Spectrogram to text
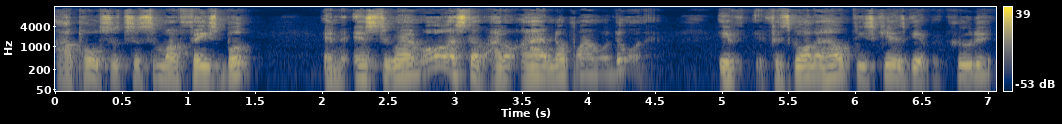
I post it to some on Facebook and Instagram, all that stuff. I don't. I have no problem with doing it. If if it's going to help these kids get recruited,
